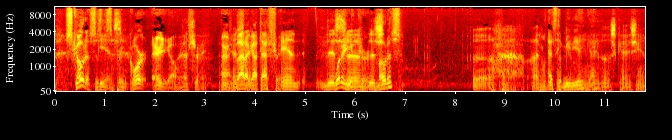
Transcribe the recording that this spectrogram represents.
president. SCOTUS is Yes. the Supreme Court. There you go. That's right. All right, That's glad I got that straight. And this. what are you, uh, Kurt? This, Modus? Uh, I don't That's the media guy? of those guys, yeah.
